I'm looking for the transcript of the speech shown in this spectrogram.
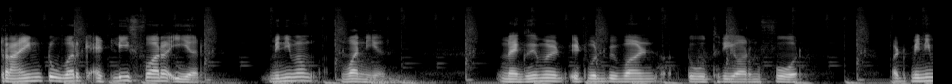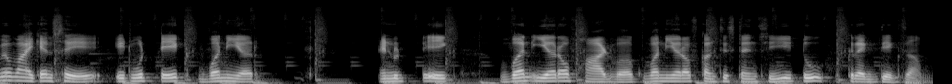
trying to work at least for a year minimum one year. Maximum it would be one two three or four. But minimum i can say it would take one year and would take one year of hard work one year of consistency to crack the exam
